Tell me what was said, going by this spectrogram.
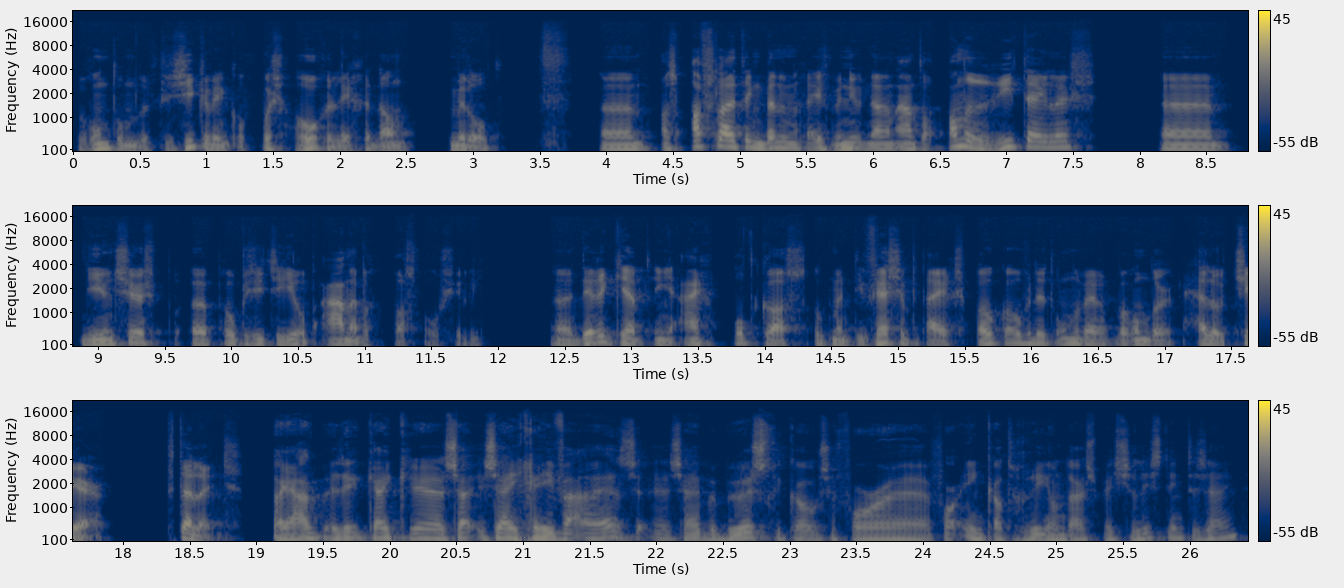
rondom de fysieke winkel fors hoger liggen dan gemiddeld. Um, als afsluiting ben ik nog even benieuwd naar een aantal andere retailers die hun service-propositie hierop aan hebben gepast volgens jullie. Uh, Dirk, je hebt in je eigen podcast ook met diverse partijen gesproken over dit onderwerp, waaronder Hello Chair. Vertel eens. Nou ja, eh, kijk, uh, zij, geven, uh, zij hebben bewust gekozen voor, uh, voor één categorie om daar specialist in te zijn.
